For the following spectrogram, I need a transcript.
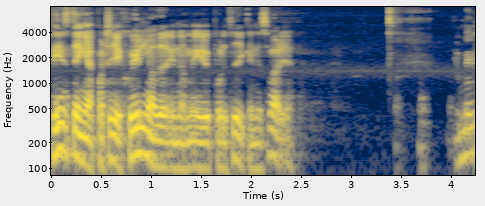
finns det inga partiskillnader inom EU-politiken i Sverige? Men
